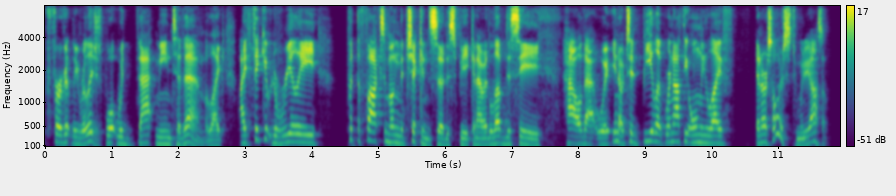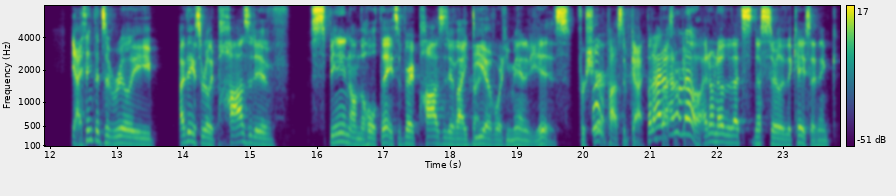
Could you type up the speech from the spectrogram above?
fervently religious, what would that mean to them? Like I think it would really put the fox among the chickens, so to speak. And I would love to see how that would, you know, to be like we're not the only life in our solar system would be awesome. yeah, I think that's a really, I think it's a really positive spin on the whole thing. It's a very positive idea of what humanity is, for sure. a positive guy. But I, I don't guy. know. I don't know that that's necessarily the case. I think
